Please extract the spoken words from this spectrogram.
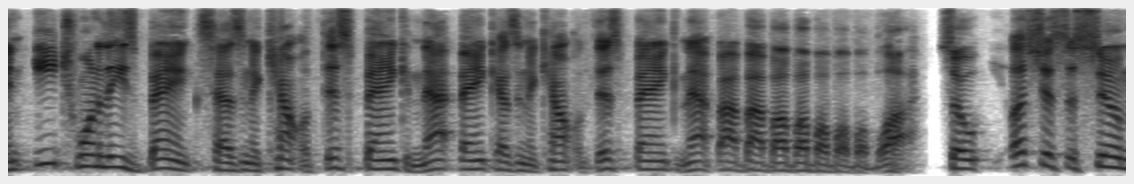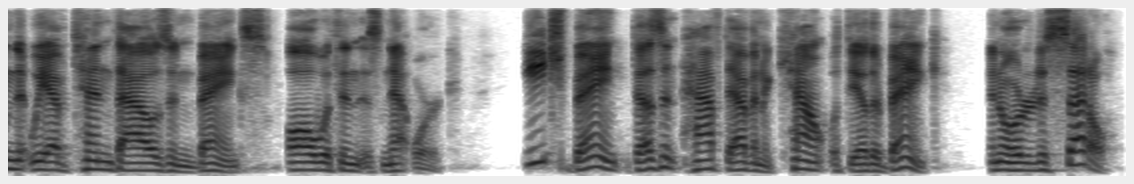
And each one of these banks has an account with this bank, and that bank has an account with this bank, and that blah, blah, blah, blah, blah, blah, blah, blah. So let's just assume that we have 10,000 banks all within this network. Each bank doesn't have to have an account with the other bank in order to settle.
